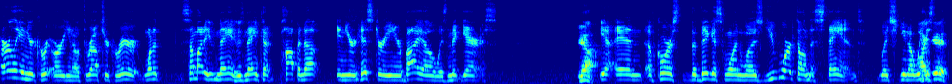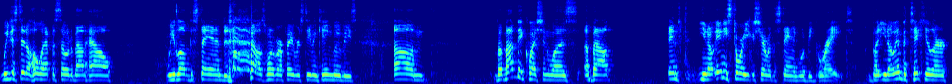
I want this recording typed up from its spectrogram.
early in your career, or you know, throughout your career, one of somebody whose name whose name kept popping up in your history in your bio was Mick Garris. Yeah, Yeah, and of course the biggest one was you've worked on The Stand, which you know we I just did. we just did a whole episode about how we love The Stand and that was one of our favorite Stephen King movies. Um, but my big question was about, and you know, any story you could share with The Stand would be great. But you know, in particular,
